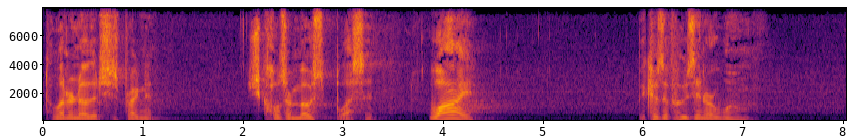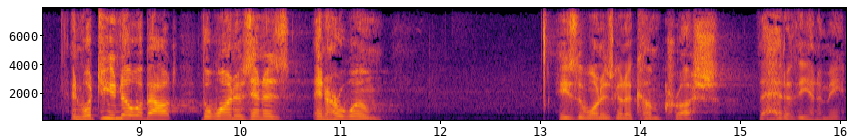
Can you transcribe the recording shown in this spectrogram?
to let her know that she's pregnant? She calls her most blessed. Why? Because of who's in her womb. And what do you know about the one who's in, his, in her womb? He's the one who's going to come crush the head of the enemy.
